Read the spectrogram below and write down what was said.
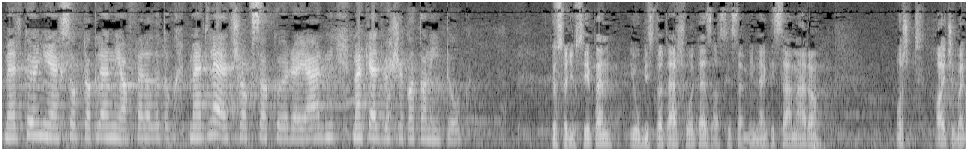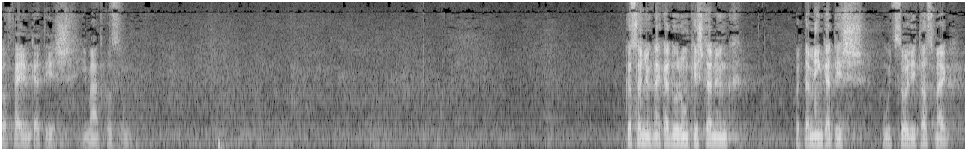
mert könnyűek szoktak lenni a feladatok, mert lehet sok szakkörre járni, mert kedvesek a tanítók. Köszönjük szépen, jó biztatás volt ez, azt hiszem mindenki számára. Most hajtsuk meg a fejünket és imádkozzunk. Köszönjük neked, Urunk Istenünk, hogy Te minket is úgy szólítasz meg,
